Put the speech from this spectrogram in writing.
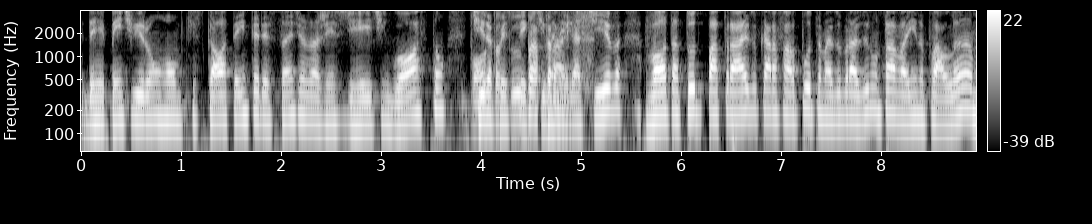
de repente virou um rombo fiscal até interessante, as agências de rating gostam, volta tira a perspectiva negativa, volta tudo para trás, o cara fala, puta, mas o Brasil não tava indo pra lama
